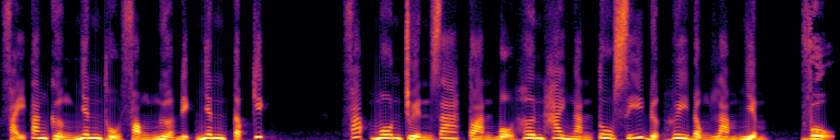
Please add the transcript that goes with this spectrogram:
phải tăng cường nhân thủ phòng ngừa địch nhân tập kích. Pháp môn truyền ra toàn bộ hơn 2.000 tu sĩ được huy động làm nhiệm vụ.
